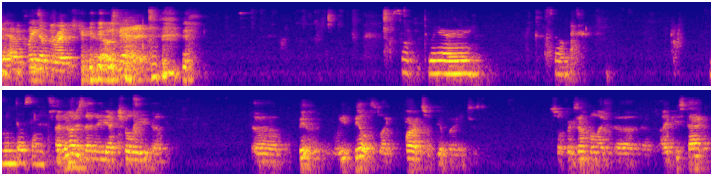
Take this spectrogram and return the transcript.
They haven't cleaned up the registry. Okay. Software, soft, Windows NT. I've noticed that they actually, uh, uh, built, like parts of the operating system. So for example, like, uh, IP stack,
